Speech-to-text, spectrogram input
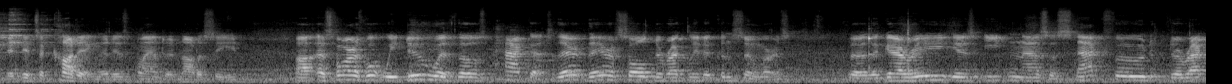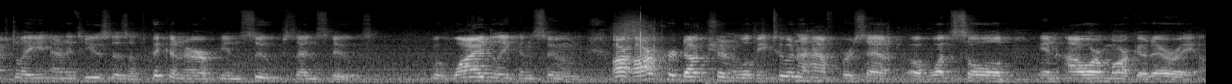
it, it's a cutting that is planted, not a seed. Uh, as far as what we do with those packets, they are sold directly to consumers. The, the gari is eaten as a snack food directly, and it's used as a thickener in soups and stews widely consumed. Our, our production will be two and a half percent of what's sold in our market area.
